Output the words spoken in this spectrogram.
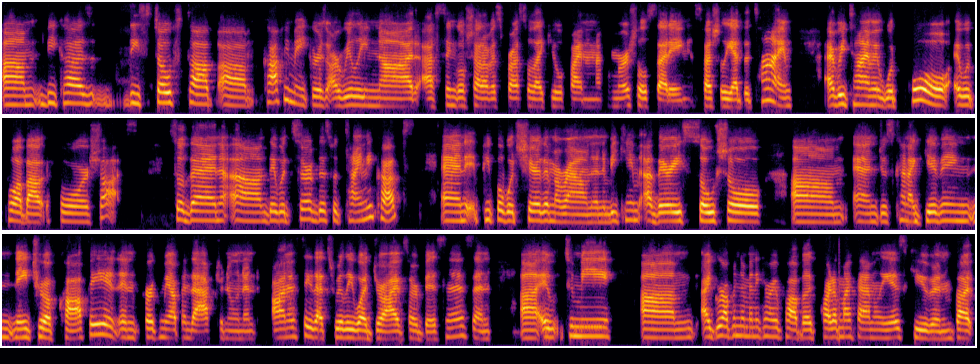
um, because these stovetop um, coffee makers are really not a single shot of espresso like you'll find in a commercial setting, especially at the time. Every time it would pull, it would pull about four shots. So then um, they would serve this with tiny cups and it, people would share them around and it became a very social um, and just kind of giving nature of coffee and, and perk me up in the afternoon. And honestly that's really what drives our business. And uh, it, to me um, i grew up in dominican republic. Part of my family is cuban but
